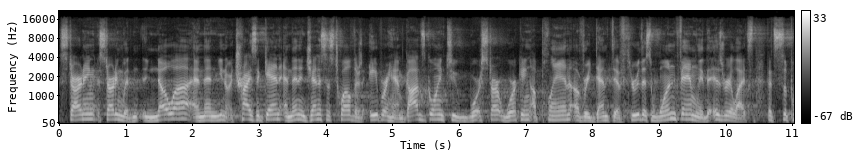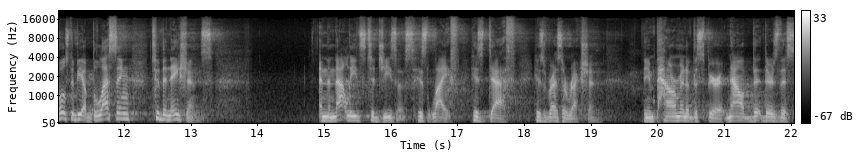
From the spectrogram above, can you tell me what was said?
Starting, starting with Noah, and then, you know, it tries again. And then in Genesis 12, there's Abraham. God's going to wor- start working a plan of redemptive through this one family, the Israelites, that's supposed to be a blessing to the nations. And then that leads to Jesus, his life, his death, his resurrection the empowerment of the spirit. Now th- there's this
